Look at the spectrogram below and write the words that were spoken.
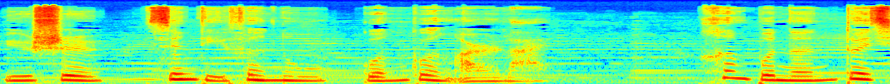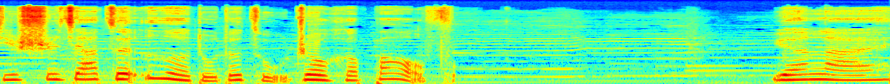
于是，心底愤怒滚滚而来，恨不能对其施加最恶毒的诅咒和报复。原来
